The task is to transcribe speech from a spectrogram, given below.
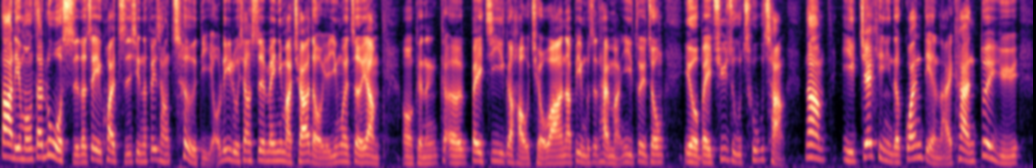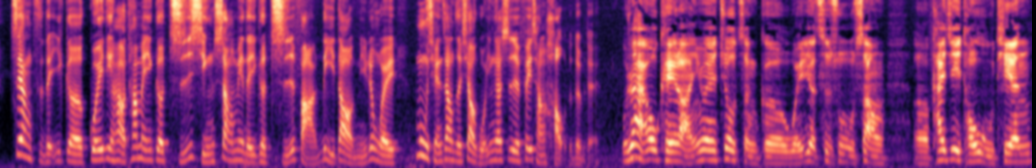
大联盟在落实的这一块执行的非常彻底哦，例如像是 Manny Machado 也因为这样哦，可能呃被记一个好球啊，那并不是太满意，最终也有被驱逐出场。那以 Jackie 你的观点来看，对于这样子的一个规定，还有他们一个执行上面的一个执法力道，你认为目前这样子的效果应该是非常好的，对不对？我觉得还 OK 啦，因为就整个违例的次数上，呃，开季头五天，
